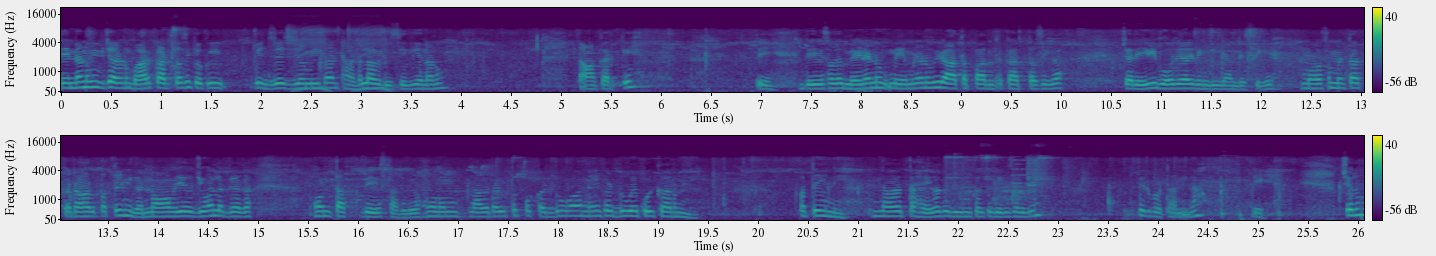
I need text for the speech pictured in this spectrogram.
ਤੇ ਇਹਨਾਂ ਨੂੰ ਵੀ ਵਿਚਾਰਿਆਂ ਨੂੰ ਬਾਹਰ ਕੱਢਤਾ ਸੀ ਕਿਉਂਕਿ ਪਿੰਜਰੇ 'ਚ ਜਮੀ ਤਾਂ ਠੰਡ ਲੱਗਦੀ ਸੀਗੀ ਇਹਨਾਂ ਨੂੰ। ਤਾਂ ਕਰਕੇ ਤੇ ਦੇਖ ਸਕਦੇ ਮੇਮਣਿਆਂ ਨੂੰ ਮੇਮਣਿਆਂ ਨੂੰ ਵੀ ਰਾਤ ਆਪਾਂ ਅੰਦਰ ਕਰਤਾ ਸੀਗਾ। ਵਿਚਾਰੇ ਵੀ ਬਹੁਤ ਜ਼ਿਆਦਾ ਰਿੰਗੀ ਜਾਂਦੇ ਸੀਗੇ। ਮੌਸਮ ਤਾਂ ਰਾਤ ਪਤਾ ਹੀ ਨਹੀਂ ਗਾ 9 ਵਜੇ ਜਿਉਂ ਲੱਗਿਆਗਾ ਹੁਣ ਤੱਕ ਦੇਖ ਸਕਦੇ ਹੋ, ਹੁਣ ਲੱਗਦਾ ਵੀ ਧੁੱਪ ਕੱਢੂਗਾ, ਨਹੀਂ ਕੱਢੂਗਾ, ਕੋਈ ਕਾਰਨ ਨਹੀਂ। ਪਤਾ ਹੀ ਨਹੀਂ, ਲੱਗਦਾ ਤਾਂ ਹੈਗਾ ਕਿ ਜ਼ੂਮ ਕਰਕੇ ਦੇਖ ਸਕਦੇ ਫਿਰ ਪਤਾ ਨਹੀਂ ਨਾ। ਇਹ, ਚਲੋ,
